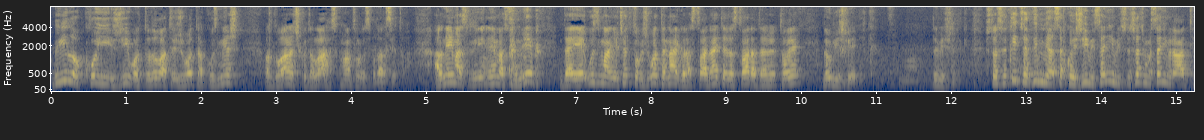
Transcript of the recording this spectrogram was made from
bilo koji život od ova tri života ako uzmiješ, odgovarat će kod Allaha subhanahu wa ta'ala gospodara svjetova. Ali nema, nema sumnje da je uzimanje četvrtog života najgora stvar, najteža stvar, da to je da ubiješ vjernika. Da ubiješ vjernika. Što se tiče Zimija sa koji živi, sa njim, šta ćemo sa njim raditi?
